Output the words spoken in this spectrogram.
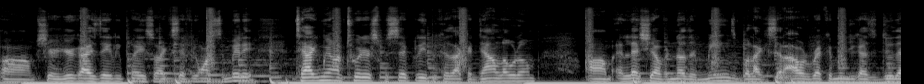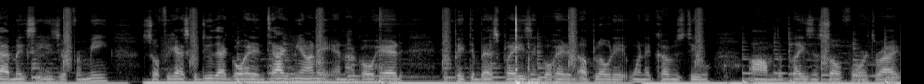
um, share your guys' daily plays. So like I said, if you want to submit it, tag me on Twitter specifically because I could download them um, unless you have another means. But like I said, I would recommend you guys to do that. It makes it easier for me. So if you guys could do that, go ahead and tag me on it, and I'll go ahead and pick the best plays and go ahead and upload it when it comes to um, the plays and so forth, right?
